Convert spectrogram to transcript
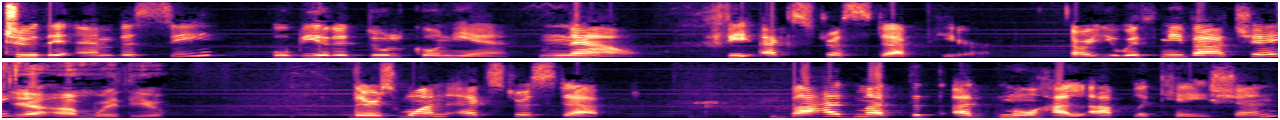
to the embassy وبيردوا لكم اياه now في extra step here are you with me Bache? Yeah, I'm with you. There's one extra step. بعد ما تقدموا هالابلكيشن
